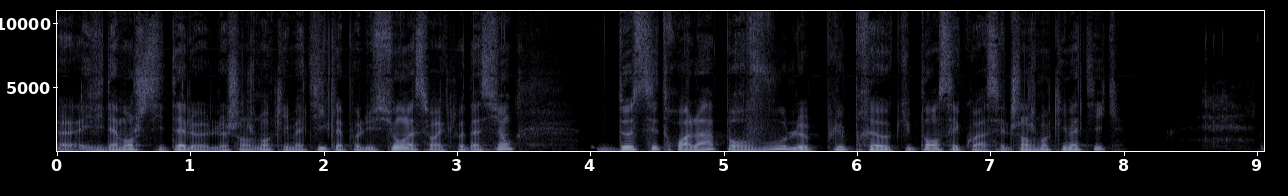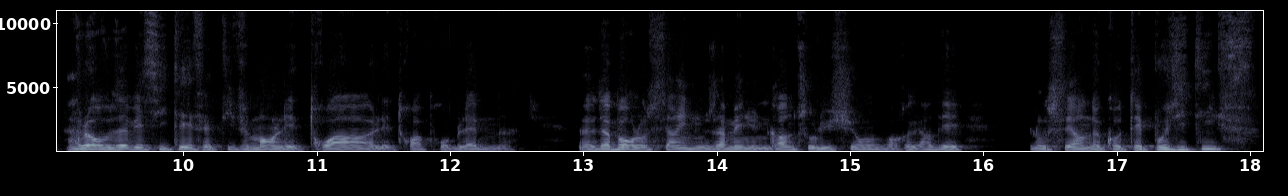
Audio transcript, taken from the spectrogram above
Euh, évidemment, je citais le changement climatique, la pollution, la surexploitation de ces trois-là, pour vous, le plus préoccupant, c'est quoi? C'est le changement climatique? Alors, vous avez cité effectivement les trois, les trois problèmes. Euh, d'abord, l'océan, il nous amène une grande solution. On va regarder l'océan d'un côté positif.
